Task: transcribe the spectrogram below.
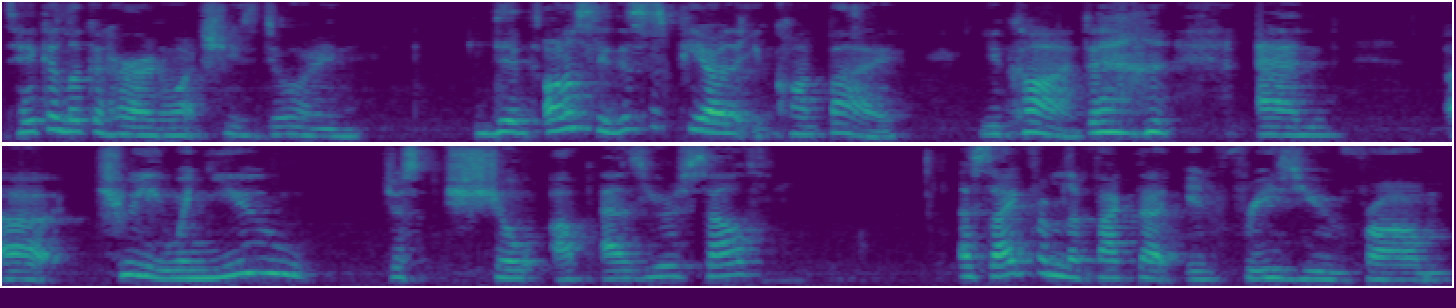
take a look at her and what she's doing. Did, honestly, this is PR that you can't buy. You can't. and uh, truly, when you just show up as yourself, aside from the fact that it frees you from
